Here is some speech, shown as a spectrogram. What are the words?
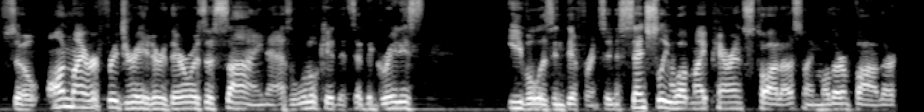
So on my refrigerator, there was a sign as a little kid that said, The greatest evil is indifference. And essentially, what my parents taught us, my mother and father,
